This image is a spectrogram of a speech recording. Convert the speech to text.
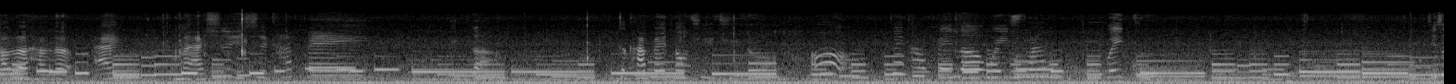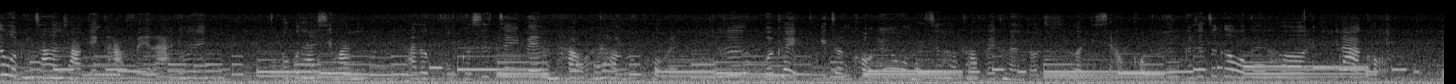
好了好了，来，我们来试一试咖啡。这个，这咖啡都去取的。就是我可以一整口，因为我每次喝咖啡可能都只是喝一小口，可是这个我可以喝一大口。嗯，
